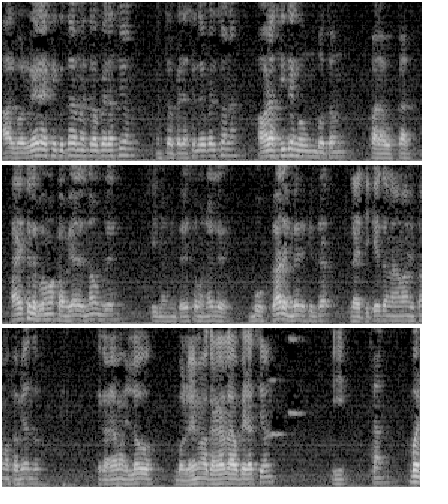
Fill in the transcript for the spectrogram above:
al volver a ejecutar nuestra operación, nuestra operación de personas, ahora sí tengo un botón para buscar. A este le podemos cambiar el nombre, si nos interesa ponerle buscar en vez de filtrar. La etiqueta nada más estamos cambiando. Le cambiamos el logo, volvemos a cargar la operación y chan. Bueno,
